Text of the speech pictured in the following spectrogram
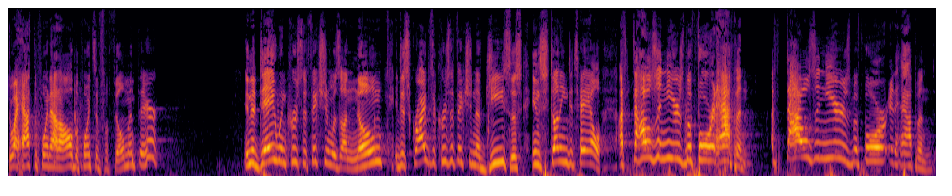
Do I have to point out all the points of fulfillment there? In a day when crucifixion was unknown, it describes the crucifixion of Jesus in stunning detail, a thousand years before it happened. A thousand years before it happened.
